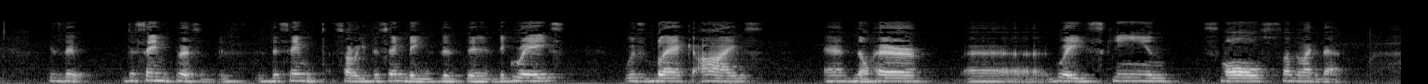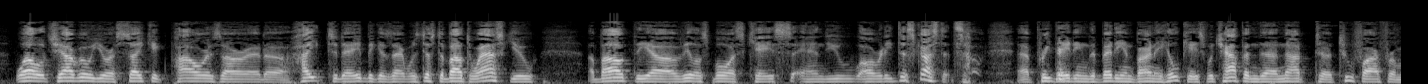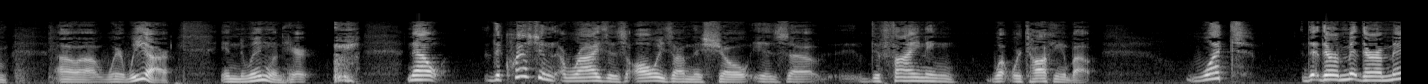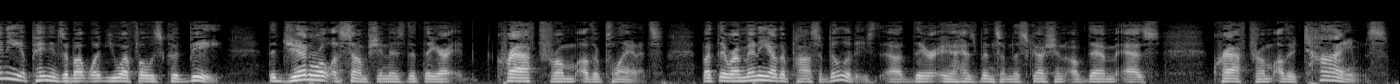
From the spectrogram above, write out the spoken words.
is the the same person is, the same sorry the same being the, the the grays with black eyes and no hair uh, gray skin small something like that. Well, Tiago, your psychic powers are at a height today because I was just about to ask you about the uh, Vilas Boas case, and you already discussed it. So, uh, predating the Betty and Barney Hill case, which happened uh, not uh, too far from uh, where we are in New England here. Now, the question arises always on this show is uh, defining what we're talking about. What there are there are many opinions about what UFOs could be. The general assumption is that they are craft from other planets, but there are many other possibilities. Uh, there has been some discussion of them as craft from other times,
